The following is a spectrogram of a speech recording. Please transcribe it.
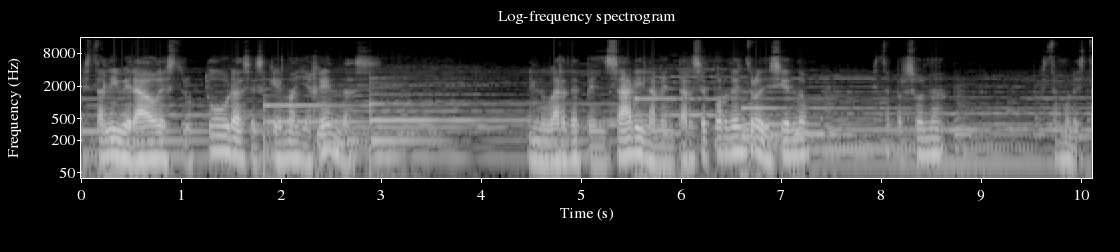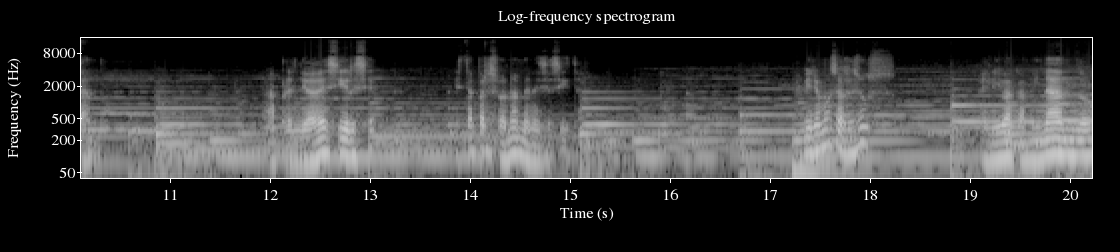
está liberado de estructuras, esquemas y agendas. En lugar de pensar y lamentarse por dentro diciendo, esta persona me está molestando. Aprendió a decirse, esta persona me necesita. Miremos a Jesús. Él iba caminando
